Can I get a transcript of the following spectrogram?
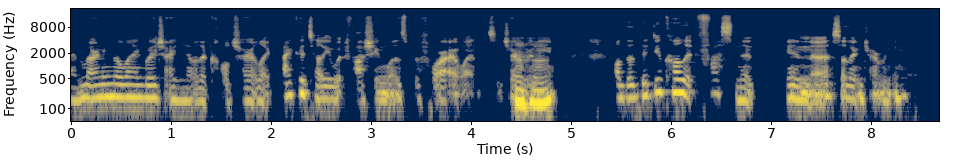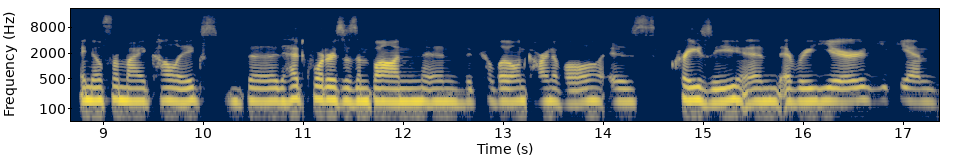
been learning the language. I know the culture. Like I could tell you what Fasching was before I went to Germany, mm-hmm. although they do call it Fastnacht in uh, southern Germany. I know from my colleagues, the headquarters is in Bonn, and the Cologne Carnival is crazy. And every year you can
